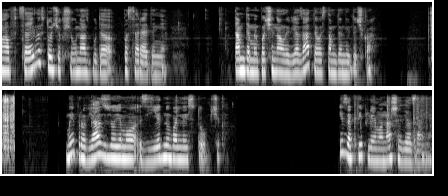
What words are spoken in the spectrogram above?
А в цей листочок, що у нас буде посередині, там, де ми починали в'язати, ось там, де ниточка, ми пров'язуємо з'єднувальний стовпчик і закріплюємо наше в'язання.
